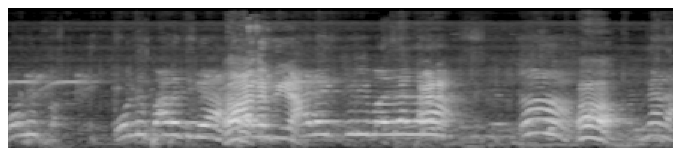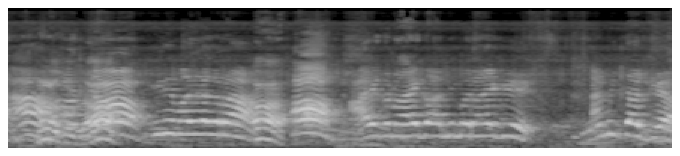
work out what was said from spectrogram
பொண்ணு ஒண்ணு பாக்கிறதுக்கு பாக்கிறதுக்கு அடே கிளி மதுரகரா என்னடா? சொல்றா? கிளி மதுரகரா ஆயகணும் ஆயகா அந்த மாதிரி ஆயகு நமிதாக்கியா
